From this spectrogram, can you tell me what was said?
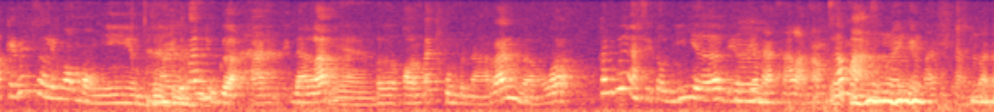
akhirnya saling ngomongin nah itu kan juga kan dalam Iya. eh, konteks pembenaran bahwa kan gue ngasih tau dia biar dia Hmm. nggak salah nah, sama sebenarnya kayak tadi kan mbak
